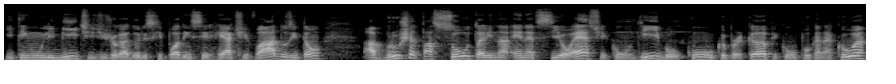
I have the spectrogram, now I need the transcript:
e tem um limite de jogadores que podem ser reativados. Então a bruxa tá solta ali na NFC Oeste, com o Debo, com o Cooper Cup, com o Puka Nakua.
